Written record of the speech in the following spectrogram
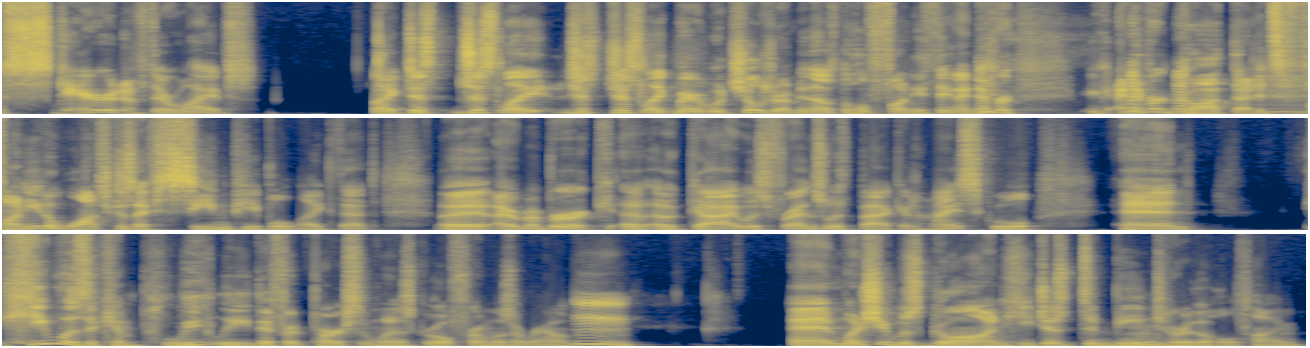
scared of their wives. Like just, just like, just, just like married with children. I mean, that was the whole funny thing. I never, I never got that. It's funny to watch because I've seen people like that. Uh, I remember a, a, a guy I was friends with back in high school, and he was a completely different person when his girlfriend was around. Mm. And when she was gone, he just demeaned her the whole time.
